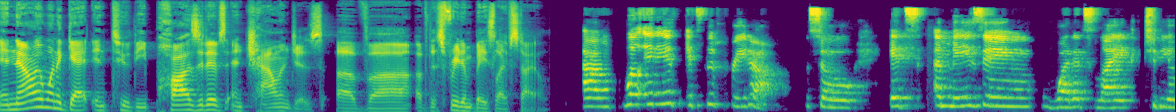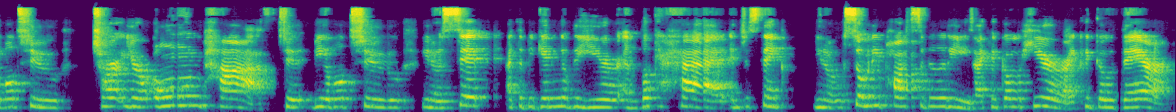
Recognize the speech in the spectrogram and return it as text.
And now I want to get into the positives and challenges of uh, of this freedom based lifestyle. Um, well, it is. It's the freedom. So it's amazing what it's like to be able to chart your own path to be able to you know sit at the beginning of the year and look ahead and just think you know so many possibilities. I could go here i could go there.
